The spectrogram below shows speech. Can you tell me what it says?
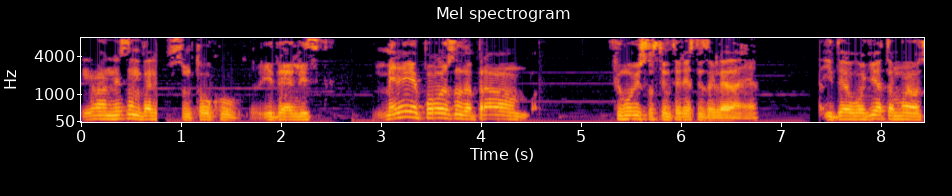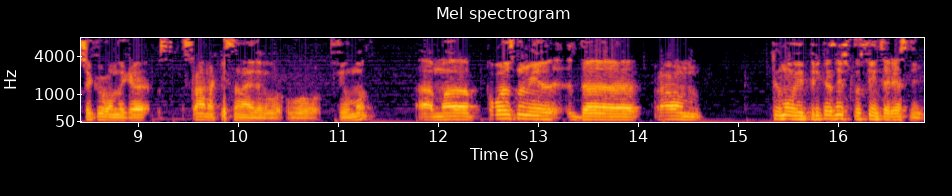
Ја не знам дали сум толку идеалист. Мене е поважно да правам филмови што се интересни за гледање. Идеологијата моја очекувам дека сама ќе се најде во, во филмот, ама поважно ми е да правам филмови приказни што се интересни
